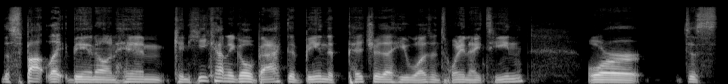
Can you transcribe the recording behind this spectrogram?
the spotlight being on him, can he kind of go back to being the pitcher that he was in 2019, or just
